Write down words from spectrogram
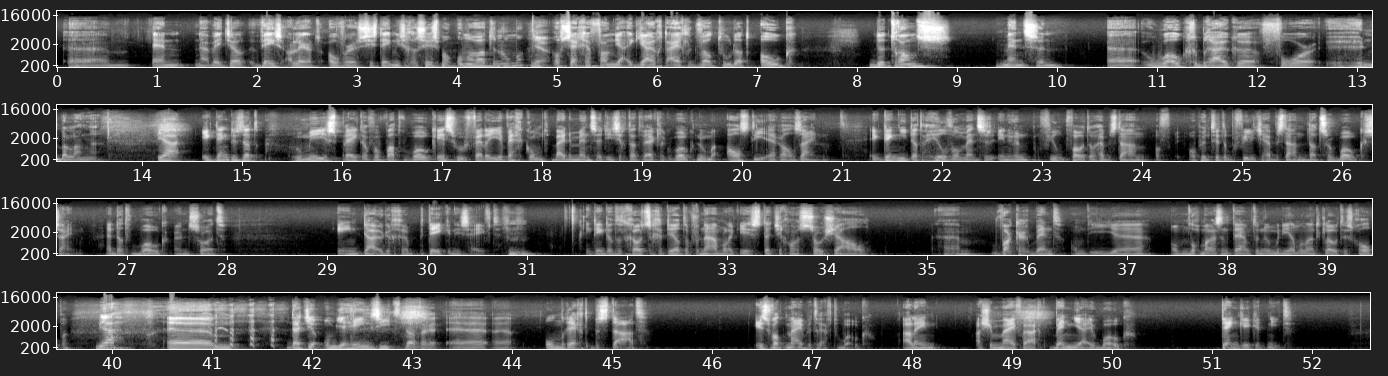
Ehm, en nou weet je, wees alert over systemisch racisme, om er wat te noemen. Ja. Of zeggen van ja, ik juich het eigenlijk wel toe dat ook de trans mensen eh, woke gebruiken voor hun belangen. Ja, ik denk dus dat hoe meer je spreekt over wat woke is, hoe verder je wegkomt bij de mensen die zich daadwerkelijk woke noemen, als die er al zijn. Ik denk niet dat er heel veel mensen in hun profielfoto hebben staan, of op hun Twitter-profieletje hebben staan, dat ze woke zijn. En dat woke een soort eenduidige betekenis heeft. Ik denk dat het grootste gedeelte voornamelijk is dat je gewoon sociaal ehm, wakker bent, om, die, eh, om nog maar eens een term te noemen die helemaal naar de kloot is geholpen. Ja, Ehm, dat je om je heen ziet dat er eh, eh, onrecht bestaat, is wat mij betreft woke. Alleen als je mij vraagt, ben jij woke? Denk ik het niet.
